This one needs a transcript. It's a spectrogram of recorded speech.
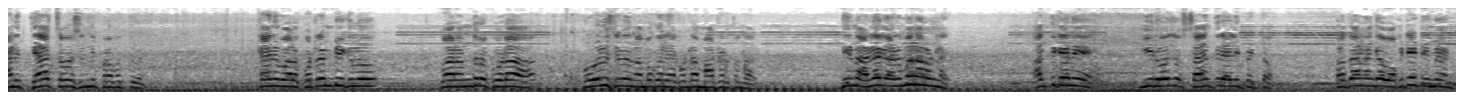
అని తేల్చవలసింది ప్రభుత్వమే. కానీ వాళ్ళ కుటుంబీకులు వారందరూ కూడా పోలీసుల మీద నమ్మకం లేకుండా మాట్లాడుతున్నారు. దీని అనేక అనుమానాలు ఉన్నాయి. అందుకని ఈరోజు శాంతి ర్యాలీ పెట్టాం. ప్రధానంగా ఒకటే డిమాండ్.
